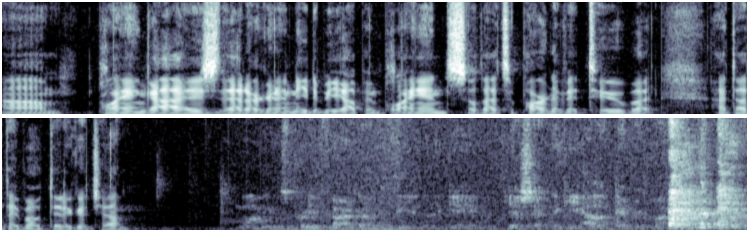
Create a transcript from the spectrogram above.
um, playing guys that are going to need to be up and playing. So that's a part of it too. But I thought they both did a good job. Monti was pretty fired up at the end of the game yesterday. I think he hugged everybody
